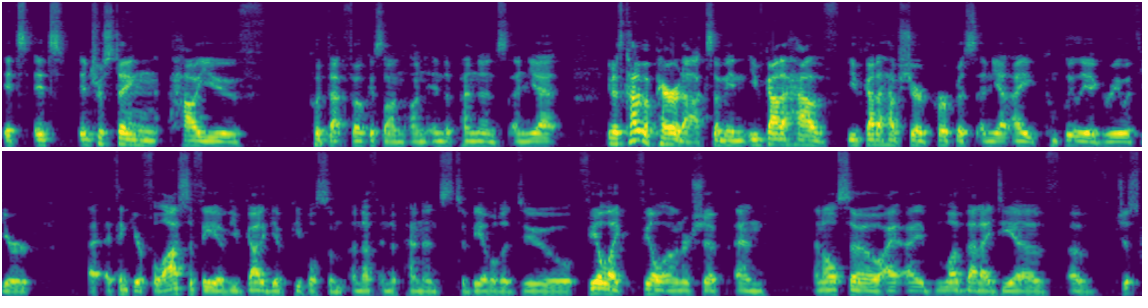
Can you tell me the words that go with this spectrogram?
it's it's interesting how you've put that focus on on independence, and yet you know it's kind of a paradox. I mean you've got to have you've got to have shared purpose and yet i completely agree with your i think your philosophy of you've got to give people some enough independence to be able to do feel like feel ownership and and also i, I love that idea of of just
